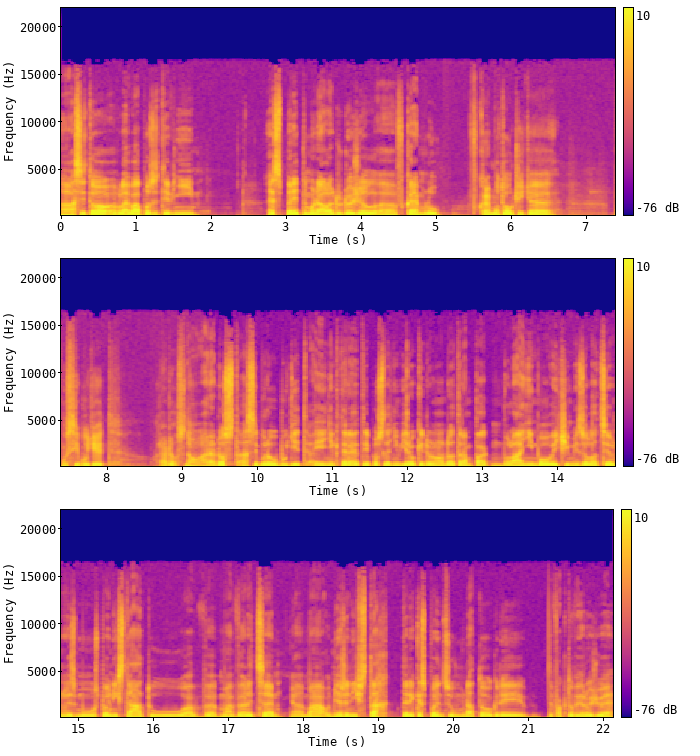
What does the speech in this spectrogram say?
A asi to vlévá pozitivní esprit nebo náladu dožil eh, v Kremlu? V Kremlu to určitě musí budit radost. No a radost asi budou budit i některé ty poslední výroky Donalda Trumpa voláním po větším izolacionismu Spojených států a má velice má odměřený vztah tedy ke spojencům v NATO, kdy de facto vyhrožuje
